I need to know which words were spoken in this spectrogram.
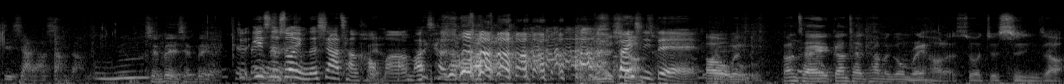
接下来要上档的？前辈前辈，就意思说你们的下场好吗？马下场。拍戏的。哦，我刚才刚才他们跟我们 r 好了，说就是你知道，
